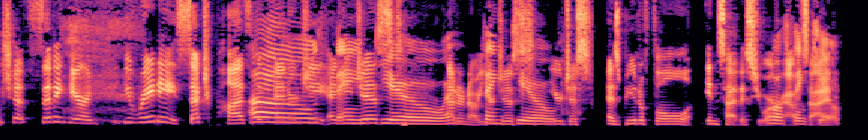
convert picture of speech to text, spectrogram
just sitting here and you radiate such positive energy, and Oh, thank you just, you. I don't know, you're Thank just, you. are just as beautiful inside as you are well, outside. thank you.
